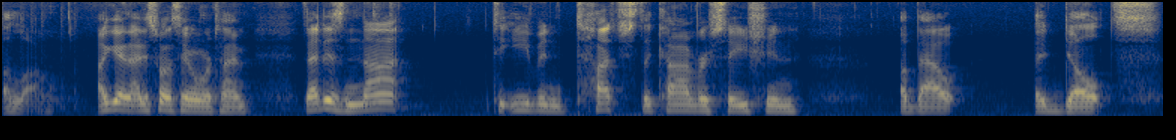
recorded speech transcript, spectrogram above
along. Again, I just want to say one more time that is not to even touch the conversation about adults,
